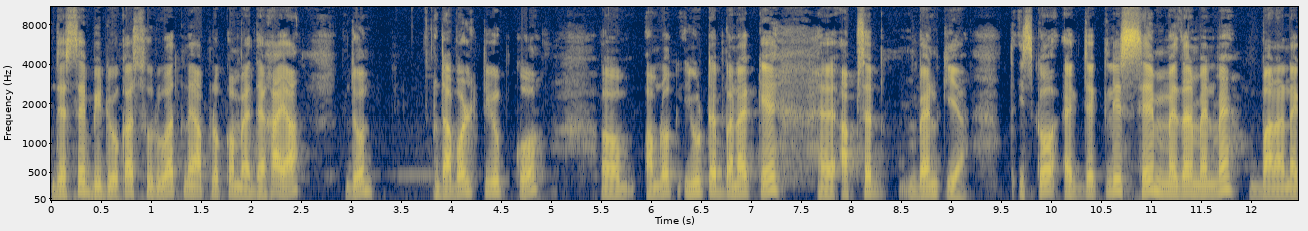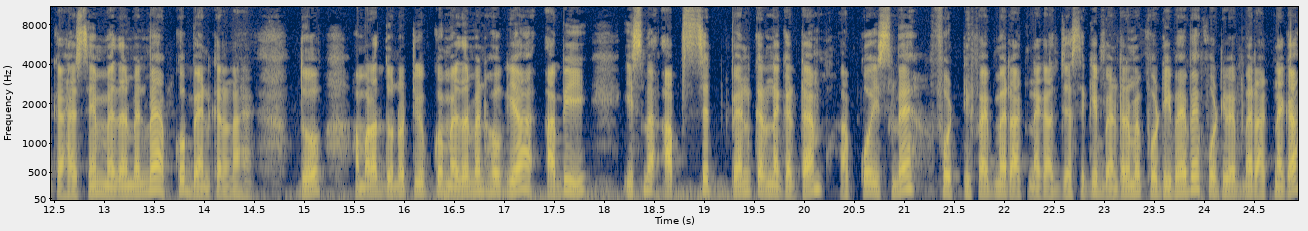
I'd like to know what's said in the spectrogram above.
जैसे वीडियो का शुरुआत में आप लोग को मैं दिखाया, जो डबल ट्यूब को हम लोग यू टेप बना के अपसेट बैन किया। इसको एग्जैक्टली सेम मेज़रमेंट में बनाने का है। सेम मेज़रमेंट में आपको बैंड करना है। तो हमारा दोनों ट्यूब को मेज़रमेंट हो गया। अभी इसमें अपसेट बैंड करने का टाइम आपको इसमें 45 में रखने का, जैसे कि बेंडर में 45 है 45 में रखने का।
